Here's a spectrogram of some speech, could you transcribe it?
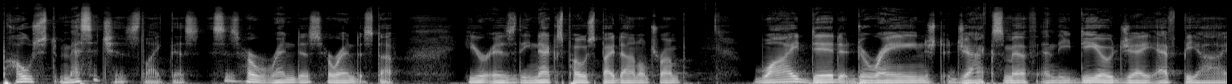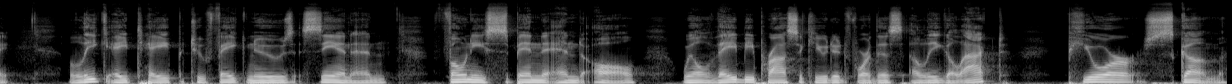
post messages like this? This is horrendous, horrendous stuff. Here is the next post by Donald Trump. Why did deranged Jack Smith and the DOJ FBI leak a tape to fake news CNN, phony spin and all? Will they be prosecuted for this illegal act? Pure scum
